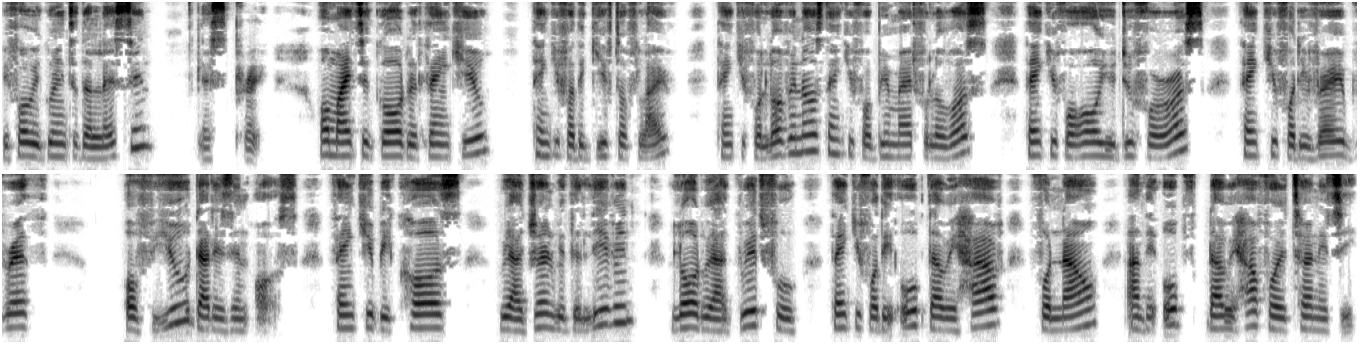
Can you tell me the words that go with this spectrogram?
Before we go into the lesson, let's pray. Almighty God, we thank you. Thank you for the gift of life. Thank you for loving us. Thank you for being mindful of us. Thank you for all you do for us. Thank you for the very breath of you that is in us. Thank you because we are joined with the living. Lord, we are grateful. Thank you for the hope that we have for now and the hope that we have for eternity.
